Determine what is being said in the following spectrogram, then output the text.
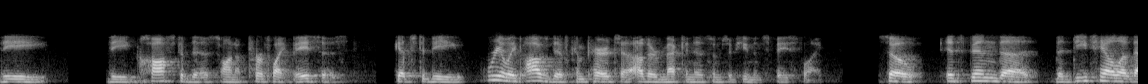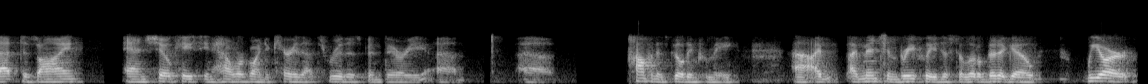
the the cost of this on a per flight basis gets to be really positive compared to other mechanisms of human spaceflight. So it's been the detail of that design and showcasing how we're going to carry that through that's been very um, uh, confidence building for me. Uh, I mentioned briefly just a little bit ago, we are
